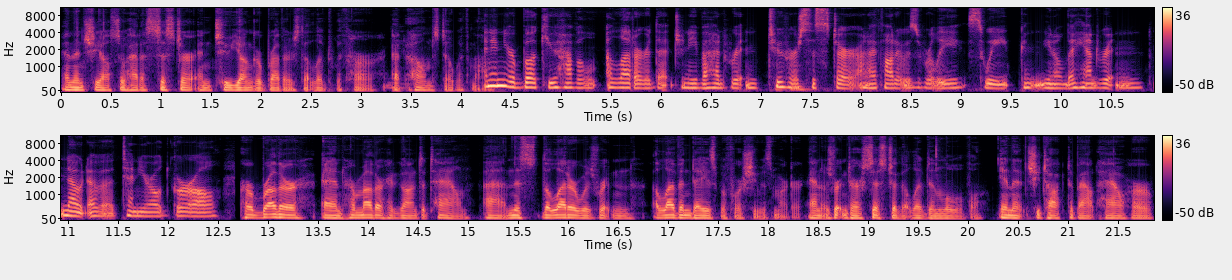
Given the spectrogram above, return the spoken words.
and then she also had a sister and two younger brothers that lived with her yeah. at home still with mom. And in your book, you have a, a letter that Geneva had written to her mm-hmm. sister, and I thought it was really sweet. You know, the handwritten note of a ten-year-old girl. Her brother and her mother had gone to town, uh, and this the letter was written eleven days before she was murdered, and it was written to her sister that lived in Louisville. In it, she talked about how her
